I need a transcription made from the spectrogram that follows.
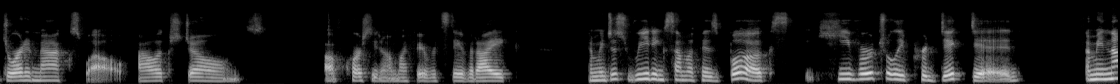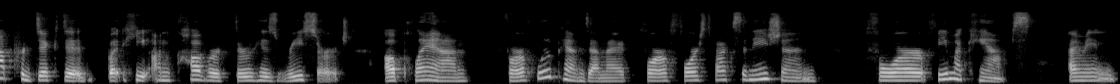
Jordan Maxwell, Alex Jones, of course, you know, my favorite's David Icke. I mean, just reading some of his books, he virtually predicted, I mean, not predicted, but he uncovered through his research a plan for a flu pandemic, for a forced vaccination, for FEMA camps. I mean,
